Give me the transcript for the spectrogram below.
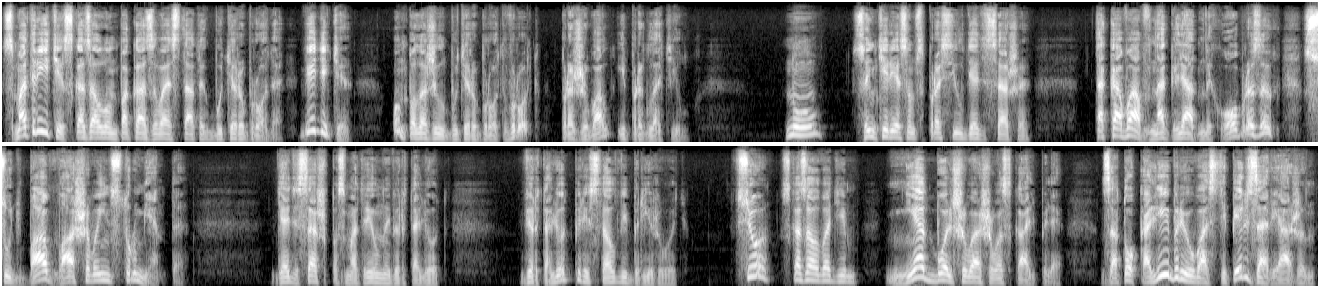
«Смотрите», — сказал он, показывая остаток бутерброда. «Видите? Он положил бутерброд в рот, прожевал и проглотил. «Ну?» — с интересом спросил дядя Саша. «Такова в наглядных образах судьба вашего инструмента». Дядя Саша посмотрел на вертолет. Вертолет перестал вибрировать. «Все», — сказал Вадим, — «нет больше вашего скальпеля. Зато калибри у вас теперь заряжен,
